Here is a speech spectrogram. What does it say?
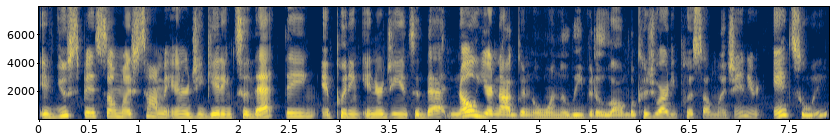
if you spend so much time and energy getting to that thing and putting energy into that, no, you're not going to want to leave it alone because you already put so much in, into it.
